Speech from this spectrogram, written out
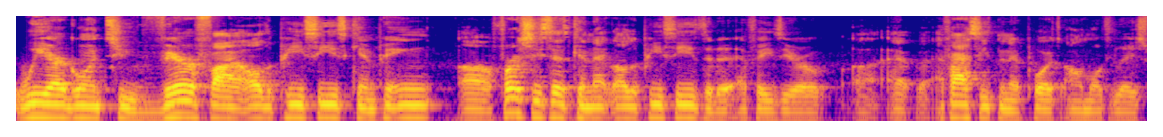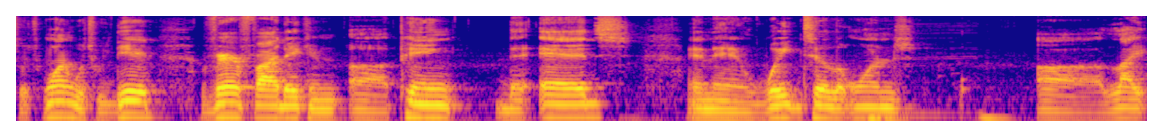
We are going to verify all the PCs can ping. Uh, first, he says connect all the PCs to the FA0 uh, Ethernet ports on multi-layer switch one, which we did. Verify they can uh, ping the edge, and then wait until the orange uh, light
